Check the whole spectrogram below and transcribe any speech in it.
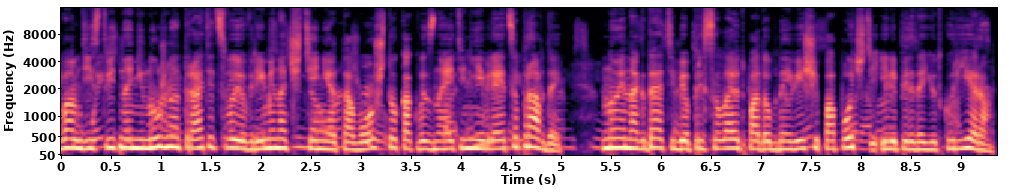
Вам действительно не нужно тратить свое время на чтение того, что, как вы знаете, не является правдой. Но иногда тебе присылают подобные вещи по почте или передают курьером.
